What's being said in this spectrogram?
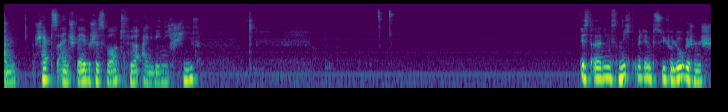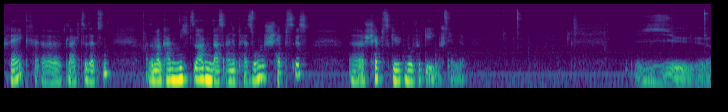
Ähm, Scheps, ein schwäbisches Wort für ein wenig schief. Ist allerdings nicht mit dem psychologischen Schräg äh, gleichzusetzen. Also man kann nicht sagen, dass eine Person Scheps ist. Äh, Scheps gilt nur für Gegenstände. So.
